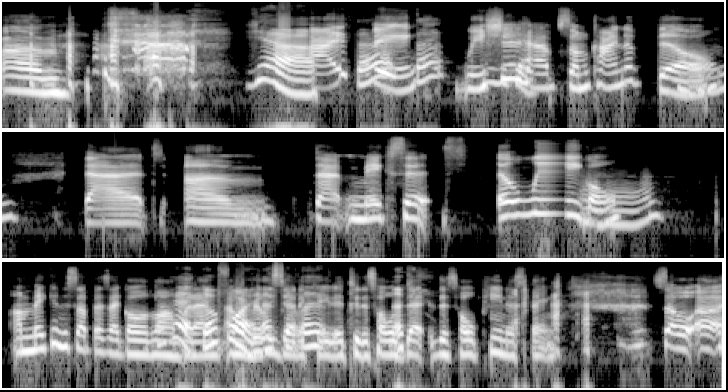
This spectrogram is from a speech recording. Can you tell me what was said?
um yeah. I that, think that, we should have some kind of bill mm-hmm. That um that makes it illegal mm-hmm. I'm making this up as I go along, go but I'm, I'm really dedicated to this whole de- this whole penis thing. so uh,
